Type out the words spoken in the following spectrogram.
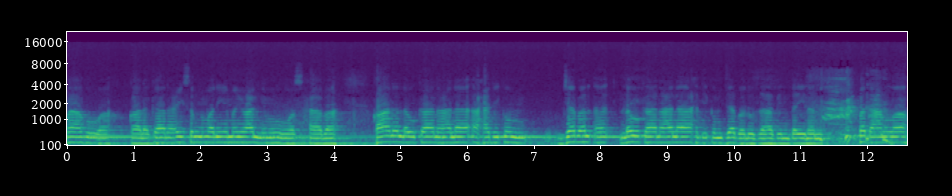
ما هو؟ قال كان عيسى بن مريم يعلمه أصحابه قال لو كان على أحدكم جبل لو كان على أحدكم جبل ذهب دينا فدعا الله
